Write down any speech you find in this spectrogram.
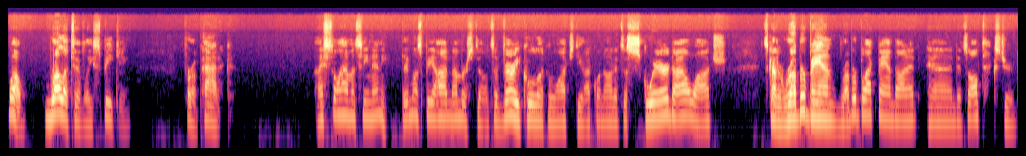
well, relatively speaking, for a Patek. I still haven't seen any. They must be a hot number still. It's a very cool looking watch, the Aquanaut. It's a square dial watch. It's got a rubber band, rubber black band on it, and it's all textured.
